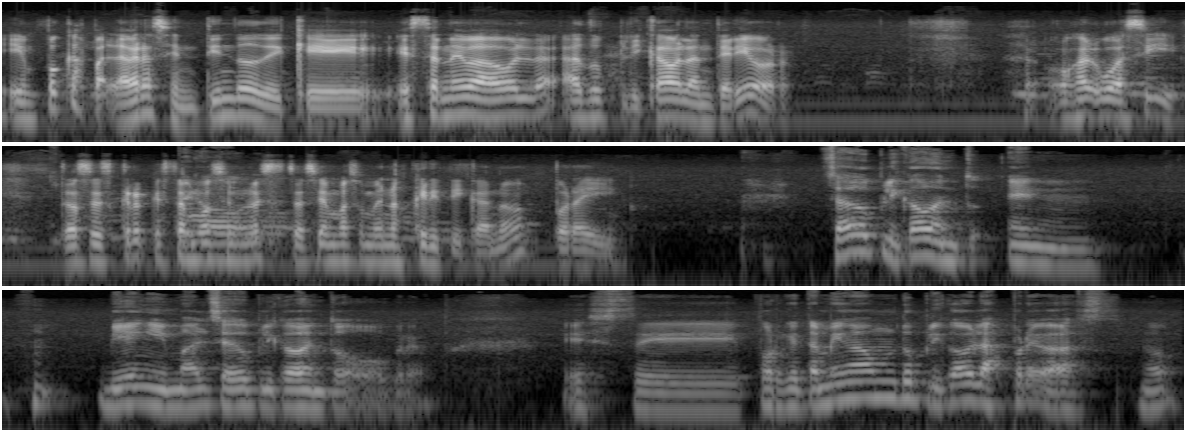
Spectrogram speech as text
en pocas palabras entiendo de que esta nueva ola ha duplicado la anterior o algo así. Entonces creo que estamos en una situación más o menos crítica, ¿no? Por ahí. Se ha duplicado en, en bien y mal, se ha duplicado en todo, creo. Este, porque también han duplicado las pruebas, ¿no?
